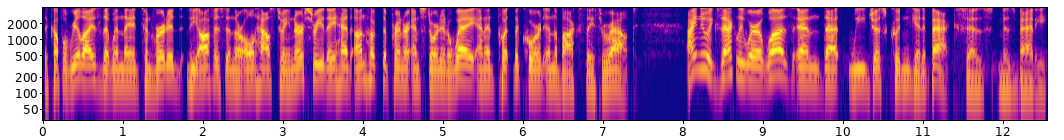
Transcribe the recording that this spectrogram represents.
The couple realized that when they had converted the office in their old house to a nursery, they had unhooked the printer and stored it away and had put the cord in the box they threw out. I knew exactly where it was and that we just couldn't get it back, says Ms. Batty.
